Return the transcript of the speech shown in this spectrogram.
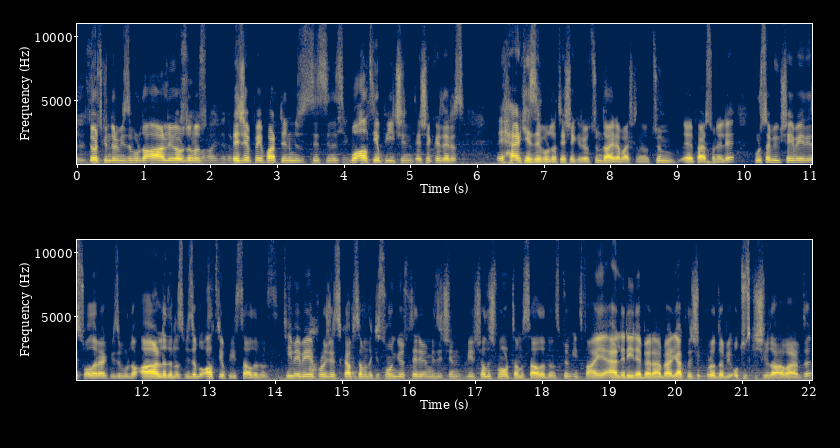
ederiz. Dört gündür bizi burada ağırlıyordunuz. Estağfurullah, hayır, ne demek. Recep Bey partnerimiz sizsiniz. Bu altyapı için teşekkür ederiz. E, Herkese burada teşekkür ediyoruz. Tüm daire başkanları, tüm e, personeli. Bursa Büyükşehir Belediyesi olarak bizi burada ağırladınız. Bize bu altyapıyı sağladınız. Team Evair projesi kapsamındaki son gösterimimiz için bir çalışma ortamı sağladınız. Tüm itfaiye erleriyle beraber yaklaşık burada bir 30 kişi daha vardı.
